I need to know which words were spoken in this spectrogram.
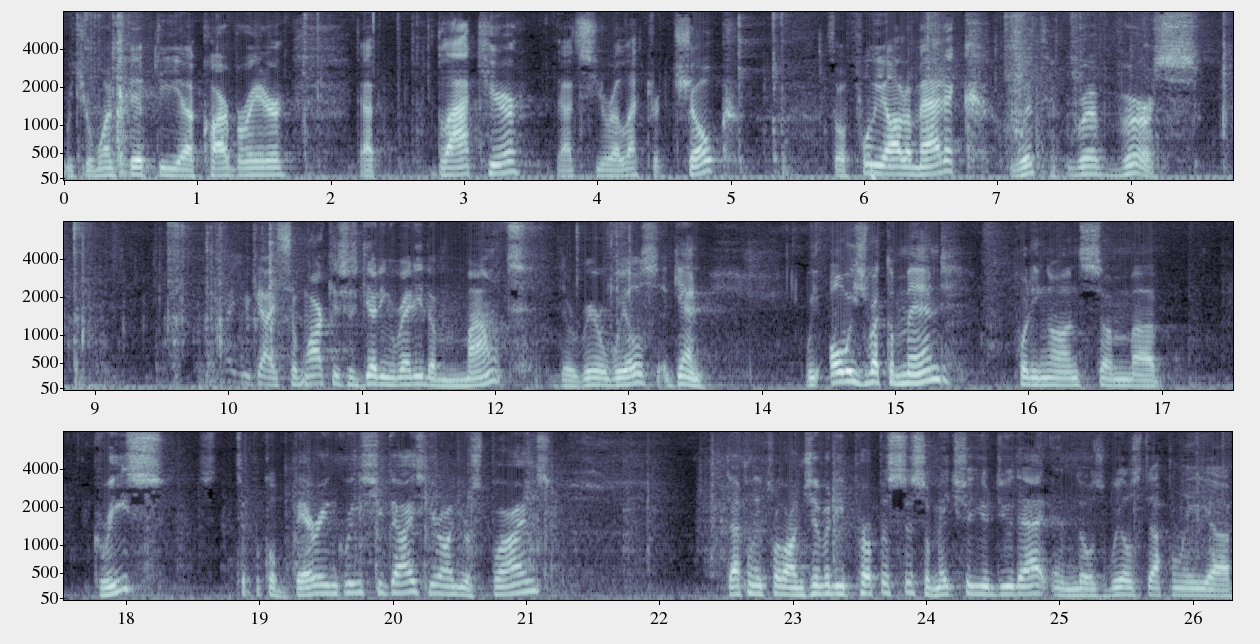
with your 150 uh, carburetor. That black here, that's your electric choke. So fully automatic with reverse. You guys, so Marcus is getting ready to mount the rear wheels. Again, we always recommend putting on some uh, grease, typical bearing grease, you guys, here on your splines. Definitely for longevity purposes, so make sure you do that. And those wheels definitely uh,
